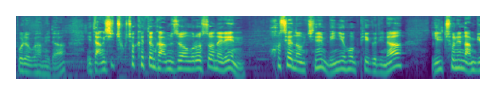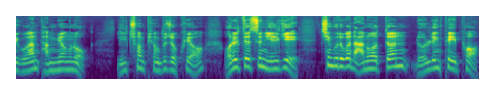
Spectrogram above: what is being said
보려고 합니다. 이 당시 촉촉했던 감성으로 써내린 허세 넘치는 미니 홈피글이나 일촌에 남기고 간 방명록 일촌평도 좋고요. 어릴 때 쓴 일기, 친구들과 나누었던 롤링페이퍼,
